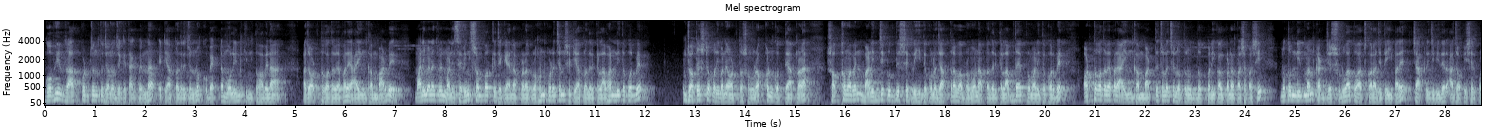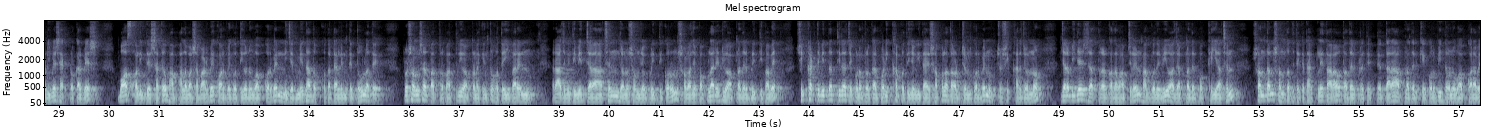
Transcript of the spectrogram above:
গভীর রাত পর্যন্ত যেন জেগে থাকবেন না, এটি আপনাদের জন্য খুব একটা মলিন কিন্তু হবে না। আজ অর্থগত ব্যাপারে আয় ইনকাম বাড়বে। মানি ম্যানেজমেন্ট মানি সেভিংস সম্পর্কে যে জ্ঞান আপনারা গ্রহণ করেছেন, সেটি আপনাদেরকে লাভান্বিত করবে। যথেষ্ট পরিমাণে অর্থ সংরক্ষণ করতে আপনারা সক্ষম হবেন, বাণিজ্যিক উদ্দেশ্যে গৃহীত কোনো যাত্রা বা ভ্রমণ আপনাদেরকে লাভদায়ক প্রমাণিত করবে। অর্থগত ব্যাপারে আয়, ইনকাম বাড়তে চলেছে, নতুন উদ্যোগ পরিকল্পনার পাশাপাশি নতুন নির্মাণ কার্যের শুরুয়াতও আজ করা যেতেই পারে। চাকরিজীবীদের আজ অফিসের পরিবেশ এক প্রকার বেশ। বস কলিকদের সাথেও ভাব ভালোবাসা বাড়বে, কর্মে গতি অনুভব করবেন, নিজের মেধা, দক্ষতা, ট্যালেন্টের দৌলতে। প্রশংসার পাত্রপাত্রীও আপনারা কিন্তু হতেই পারেন। রাজনীতিবিদ যারা আছেন, জনসংযোগ বৃদ্ধি করুন, সমাজে পপুলারিটিও আপনাদের বৃদ্ধি পাবে। শিক্ষার্থী বিদ্যার্থীরা যে কোনো প্রকার পরীক্ষা প্রতিযোগিতায় সফলতা অর্জন করবেন উচ্চশিক্ষার জন্য। যারা বিদেশ যাত্রার কথা ভাবছিলেন, ভাগ্যদেবীও আজ আপনাদের পক্ষেই আছেন। সন্তান সন্ততি থেকে থাকলে তারাও তাদের কৃতিত্বের দ্বারা আপনাদেরকে গর্বিত অনুভব করাবে।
